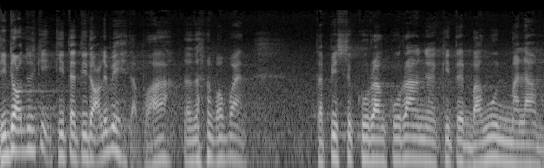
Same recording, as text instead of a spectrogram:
tidur tu sikit kita tidur lebih tak apa tuan-tuan puan tapi sekurang-kurangnya kita bangun malam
